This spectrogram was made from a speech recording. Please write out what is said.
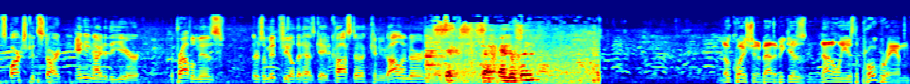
Sparks could start any night of the year. The problem is there's a midfield that has Gabe Costa, Knut Allender. Six, Seth Anderson. No question about it because not only is the program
